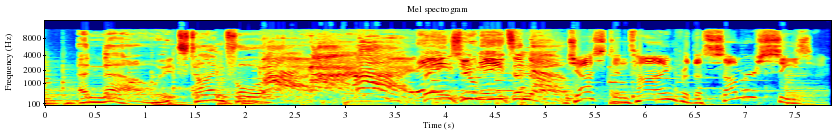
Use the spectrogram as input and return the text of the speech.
And now it's time for Things you need to know. Just in time for the summer season.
